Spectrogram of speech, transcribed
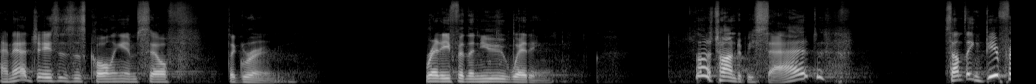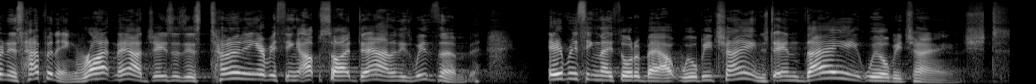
And now Jesus is calling himself the groom, ready for the new wedding. It's not a time to be sad. Something different is happening. Right now, Jesus is turning everything upside down and he's with them. Everything they thought about will be changed and they will be changed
